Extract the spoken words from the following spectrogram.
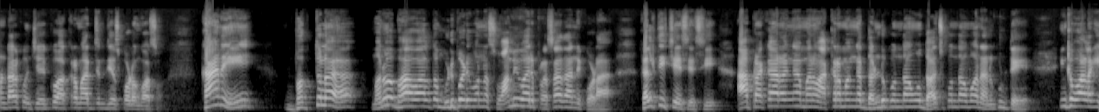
ఉంటారు కొంచెం ఎక్కువ అక్రమార్జన చేసుకోవడం కోసం. కానీ భక్తుల మనోభావాలతో ముడిపడి ఉన్న స్వామివారి ప్రసాదాన్ని కూడా కల్తీ చేసేసి ఆ ప్రకారంగా మనం అక్రమంగా దండుకుందాము దాచుకుందాము అని అనుకుంటే ఇంకా వాళ్ళకి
